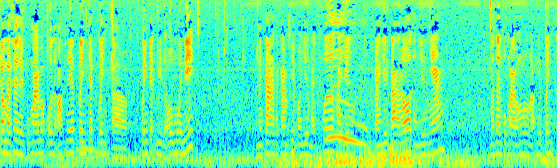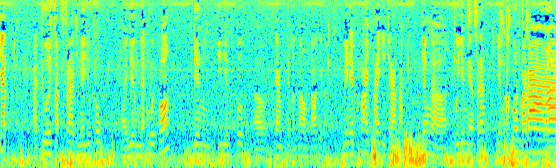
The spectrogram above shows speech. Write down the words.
ចង់បើសិនជាពុកម៉ែបងប្អូនទាំងអស់គ្នាពេញចិត្តវិញអឺពេញចិត្តវីដេអូមួយនេះនឹងការសកម្មភាពរបស់យើងដែលធ្វើហើយយើងទាំងយើងដើររទាំងយើងញ៉ាំបើសិនពុកម៉ែបងប្អូនទាំងអស់គ្នាពេញចិត្តអាចជួយ Subscribe ជេន YouTube ហើយយើងម្នាក់មួយផងយើងនឹងព្យាយាមធ្វើអឺកម្មវិធីបន្តបន្តទៀតបាទមានអីផ្លាយផ្លាយជាច្រើនបាទអញ្ចឹងអឺពួកយើងមានប៉ុណ្ណឹងអញ្ចឹងអរគុណបាយបាយ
